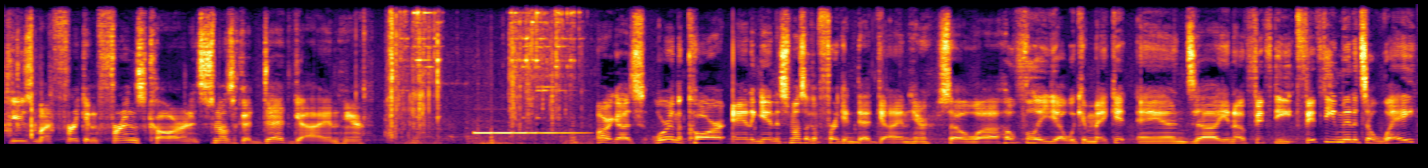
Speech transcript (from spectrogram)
Gonna have to use my freaking friend's car and it smells like a dead guy in here. Alright guys, we're in the car, and again, it smells like a freaking dead guy in here, so uh, hopefully uh, we can make it, and, uh, you know, 50, 50 minutes away?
